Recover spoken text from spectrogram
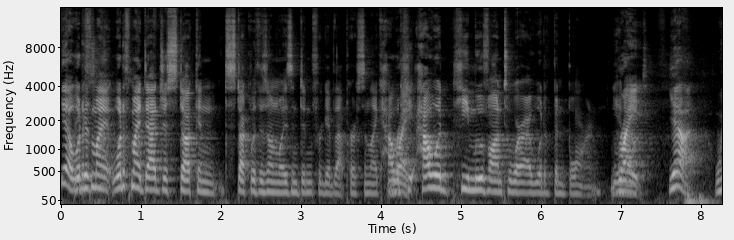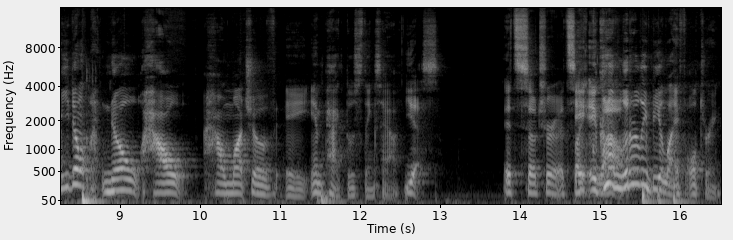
Yeah, what if my what if my dad just stuck and stuck with his own ways and didn't forgive that person? Like how would he how would he move on to where I would have been born? you know? Right. Yeah. We don't know how how much of a impact those things have. Yes. It's so true. It's like It, it wow. could literally be life altering.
